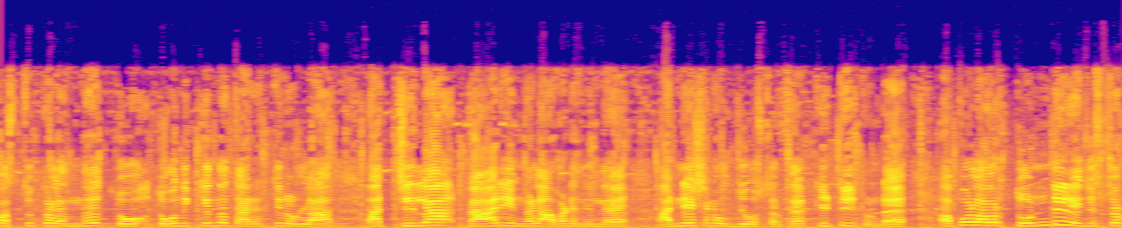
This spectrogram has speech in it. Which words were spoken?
വസ്തുക്കളെന്ന് തോന്നിക്കുന്ന തരത്തിലുള്ള ചില കാര്യങ്ങൾ അവിടെ നിന്ന് അന്വേഷണ ഉദ്യോഗസ്ഥർക്ക് കിട്ടിയിട്ടുണ്ട്. അപ്പോൾ അവർ തൊണ്ട് രജിസ്റ്റർ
